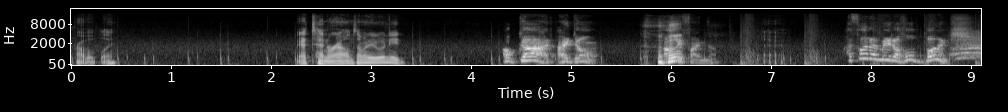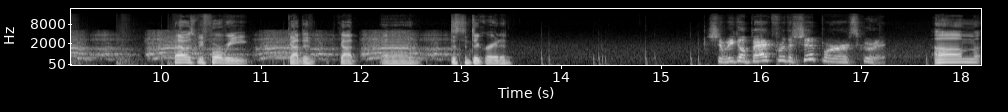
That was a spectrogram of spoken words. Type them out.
Probably. I got 10 rounds. How many do we need? Oh God, I don't. I'll be fine though. I thought I made a whole bunch. That was before we got got uh, disintegrated. Should we go back for the ship or screw it? Um,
